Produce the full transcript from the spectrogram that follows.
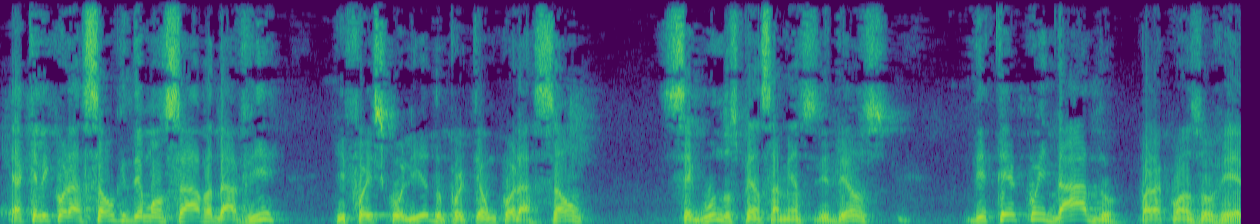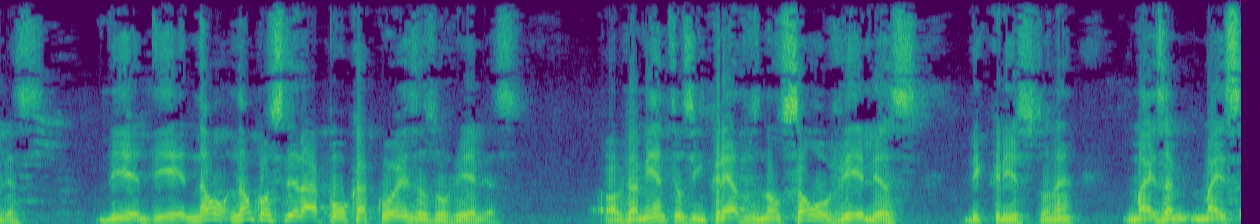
é aquele coração que demonstrava Davi, que foi escolhido por ter um coração, segundo os pensamentos de Deus, de ter cuidado para com as ovelhas, de, de não, não considerar pouca coisa as ovelhas. Obviamente, os incrédulos não são ovelhas de Cristo, né? Mas, mas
